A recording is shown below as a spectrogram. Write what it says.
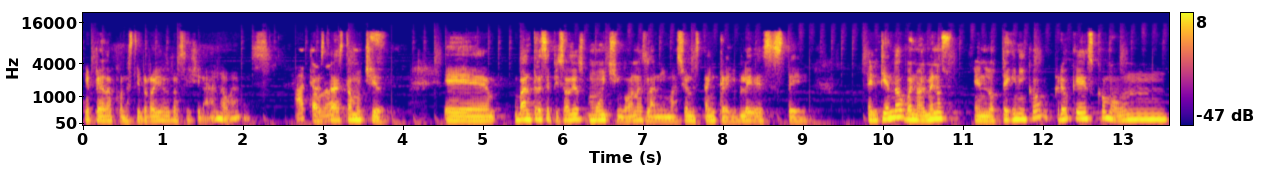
qué pedo con Steve Rogers, vas a decir, ah, no vamos. Ah, está, está, muy chido. Eh, van tres episodios muy chingones, la animación está increíble, es este entiendo, bueno, al menos en lo técnico, creo que es como un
